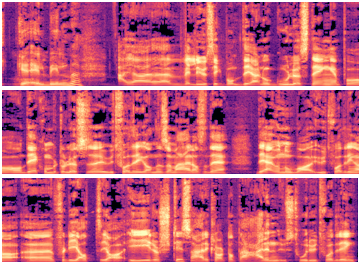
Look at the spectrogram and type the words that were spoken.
ikke-elbilene? Jeg er veldig usikker på om det er noen god løsning på det kommer til å løse utfordringene som er. Altså det, det, er jo noe av utfordringa. fordi at ja, i rushtid er det klart at det er en stor utfordring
